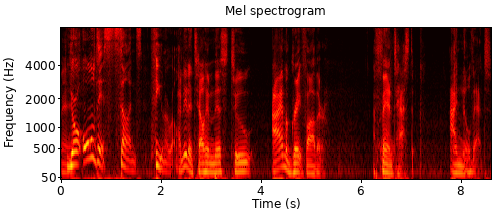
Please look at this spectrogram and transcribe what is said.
Man. your oldest son's funeral. I need to tell him this too. I'm a great father. Fantastic. I know that.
